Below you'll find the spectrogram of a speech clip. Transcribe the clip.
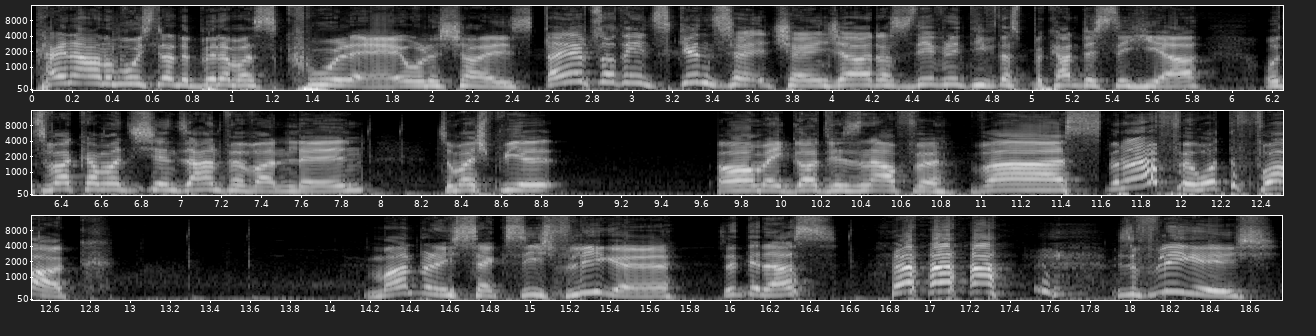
Keine Ahnung, wo ich gerade bin, aber es ist cool, ey, ohne Scheiß. Dann gibt's noch den Skin Changer, das ist definitiv das bekannteste hier. Und zwar kann man sich in Sachen verwandeln. Zum Beispiel Oh mein Gott, wir sind Affe. Was? Ich bin Affe, what the fuck? Mann, bin ich sexy, ich fliege. Seht ihr das? Wieso fliege ich?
